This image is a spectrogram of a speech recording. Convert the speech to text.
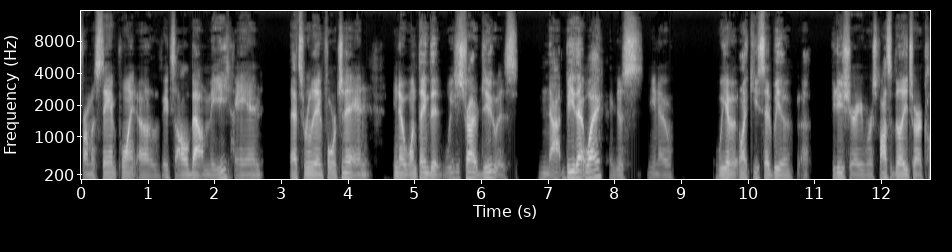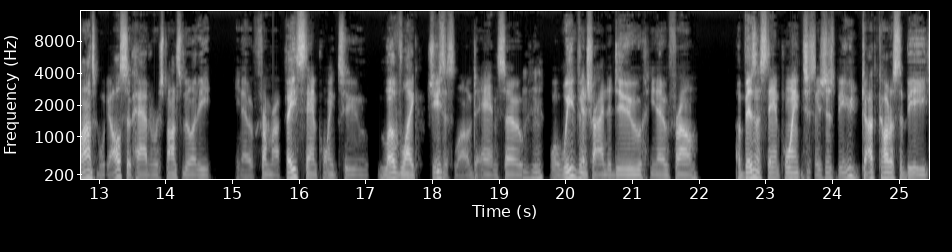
from a standpoint of it's all about me. And that's really unfortunate. And, you know, one thing that we just try to do is not be that way and just, you know, we have, like you said, we have a fiduciary responsibility to our clients, but we also have a responsibility, you know, from a faith standpoint to love like Jesus loved. And so mm-hmm. what we've been trying to do, you know, from a business standpoint just, is just be God called us to be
